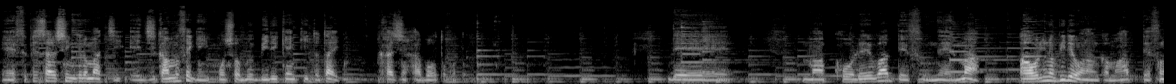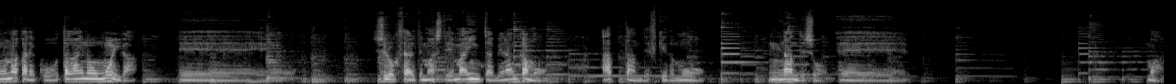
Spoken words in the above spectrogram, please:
えー、スペシャルシングルマッチ、えー、時間無制限一本勝負、ビリケンキット対、怪人ハブ男と。で、まあこれはですね、まあ、煽りのビデオなんかもあって、その中でこう、お互いの思いが、えー、収録されてまして、まあ、インタビューなんかもあったんですけども、なんでしょう、えー、まあ、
